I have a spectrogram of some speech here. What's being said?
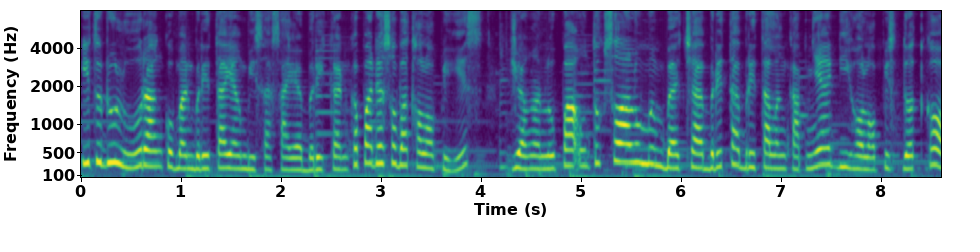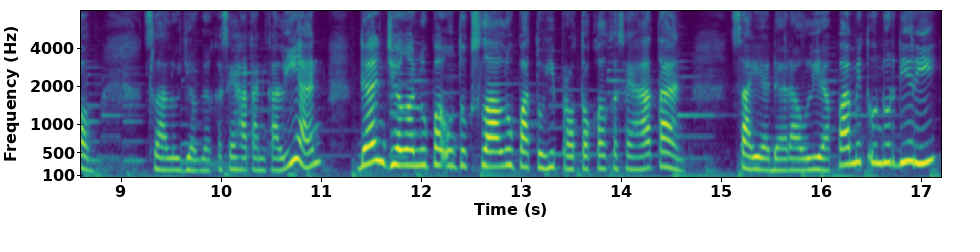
Itu dulu rangkuman berita yang bisa saya berikan kepada Sobat Holopis. Jangan lupa untuk selalu membaca berita-berita lengkapnya di holopis.com. Selalu jaga kesehatan kalian dan jangan lupa untuk selalu patuhi protokol kesehatan. Saya Dara Ulia pamit undur diri.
